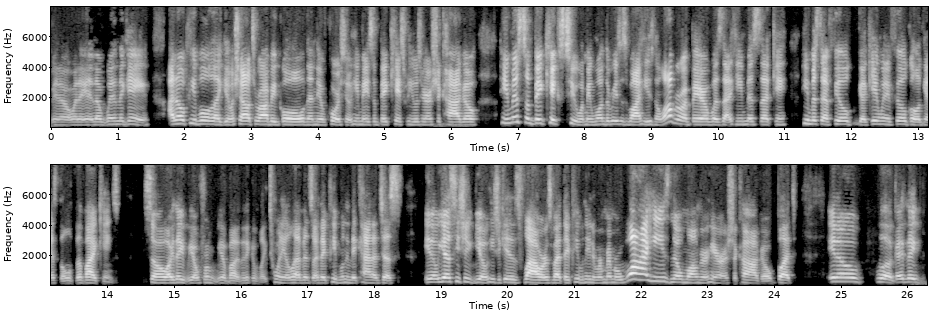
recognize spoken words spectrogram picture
you know, when they end up winning the game. I know people like, you know, shout out to Robbie Gould, And of course, you know, he made some big case when he was here in Chicago. He missed some big kicks too. I mean, one of the reasons why he's no longer a Bear was that he missed that game. He missed that field game winning field goal against the, the Vikings. So I think, you know, from you know, about I think of like 2011. So I think people need to kind of just you know, yes, he should, you know, he should get his flowers, but I think people need to remember why he's no longer here in Chicago. But, you know, look, I think,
